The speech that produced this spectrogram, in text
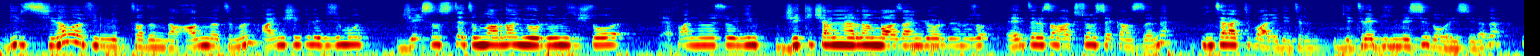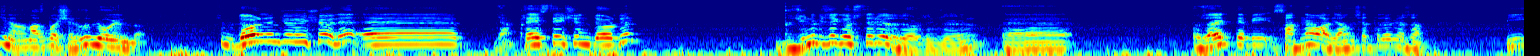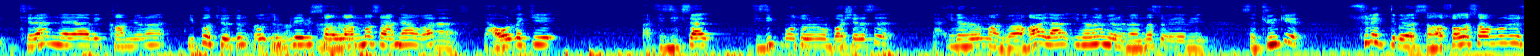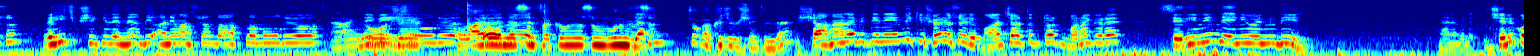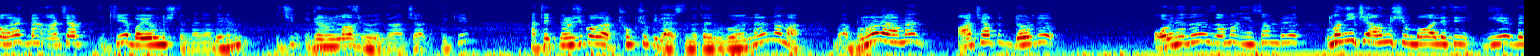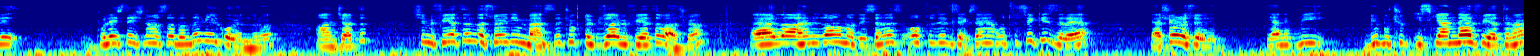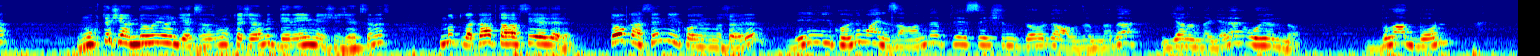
bir sinema filmi tadında anlatımın aynı şekilde bizim o Jason Statham'lardan gördüğümüz işte o efendime söyleyeyim Jackie Chan'lerden bazen gördüğümüz o enteresan aksiyon sekanslarını interaktif hale getir, getirebilmesi dolayısıyla da inanılmaz başarılı bir oyundu. Şimdi dördüncü oyun şöyle. eee, yani PlayStation 4'ün gücünü bize gösteriyordu dördüncü oyun. Eee, özellikle bir sahne var yanlış hatırlamıyorsam. Bir tren veya bir kamyona ip atıyordun. İp o iple bir sallanma sahnen var. Evet. Ya oradaki ya fiziksel fizik motorunun başarısı ya inanılmaz. Ben hala inanamıyorum yani nasıl öyle bir çünkü sürekli böyle sağa sola savruluyorsun ve hiçbir şekilde ne bir animasyonda atlama oluyor. Herhangi Ne bir şey oluyor. kolay Evet, olmuyorsun, evet. takılmıyorsun, vurmuyorsun. Çok akıcı bir şekilde. Şahane bir deneyimdi ki şöyle söyleyeyim. Uncharted 4 bana göre serinin de en iyi oyunu değil. Yani böyle içerik olarak ben Uncharted 2'ye bayılmıştım. Mesela benim Hı için inanılmaz bir oyundur Uncharted 2. Ha teknolojik olarak çok çok ilerisinde tabii bu oyunların ama buna rağmen Uncharted 4'ü oynadığın zaman insan böyle ulan iyi ki almışım bu aleti diye böyle PlayStation'a sarıldığım ilk oyundur o Uncharted. Şimdi fiyatını da söyleyeyim ben size. Çok da güzel bir fiyatı var şu an. Eğer daha henüz almadıysanız 37.80 yani 38 liraya ya şöyle söyleyeyim. Yani bir bir buçuk İskender fiyatına muhteşem bir oyun oynayacaksınız. Muhteşem bir deneyim yaşayacaksınız. Mutlaka tavsiye ederim. Doğukan senin ilk oyununu söyle. Benim ilk oyunum aynı zamanda PlayStation 4'ü aldığımda da yanında gelen oyundu. Bloodborne.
